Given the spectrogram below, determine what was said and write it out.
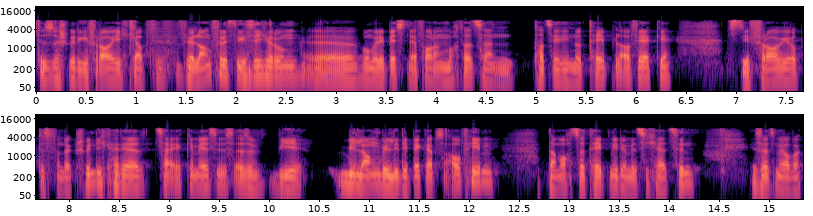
das ist eine schwierige Frage. Ich glaube, für, für, langfristige Sicherung, äh, wo man die besten Erfahrungen gemacht hat, sind tatsächlich nur Tape-Laufwerke. Das ist die Frage, ob das von der Geschwindigkeit her zeitgemäß ist. Also wie wie lang will ich die Backups aufheben. Da macht so ein Tape-Medium mit Sicherheit Sinn. Sage jetzt mal aber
